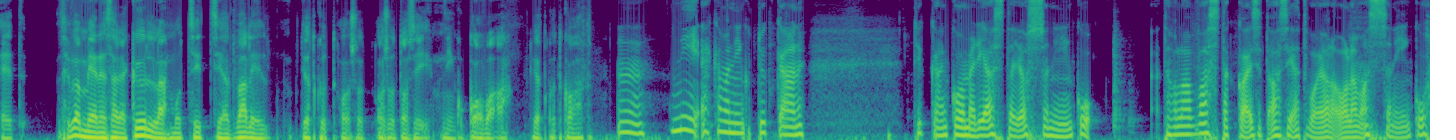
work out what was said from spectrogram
että hyvän mielen sarja kyllä, mutta sitten sieltä välillä jotkut osu, osu tosi niin kuin kovaa, jotkut kohdat. Mm, niin, ehkä mä niin kuin tykkään, tykkään komediasta, jossa niin kuin, tavallaan vastakkaiset asiat voi olla olemassa niin kuin,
